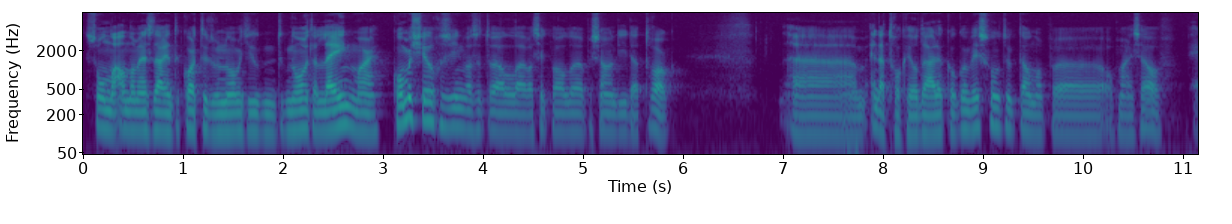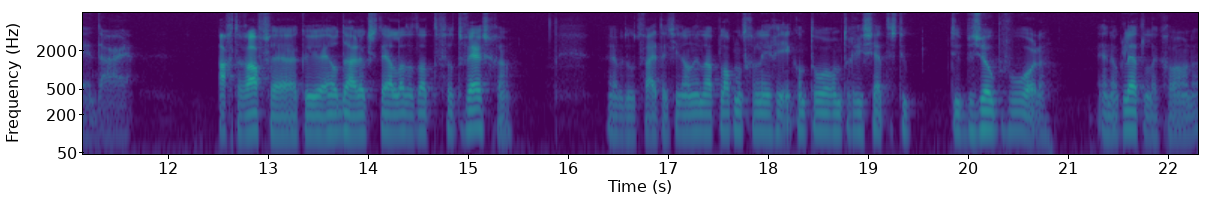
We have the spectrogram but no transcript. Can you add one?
Zonder andere mensen daarin tekort te doen, want je doet het natuurlijk nooit alleen. Maar commercieel gezien was, het wel, eh, was ik wel de persoon die dat trok. Ehm, en dat trok heel duidelijk ook een wissel natuurlijk dan op, op mijzelf. En daar achteraf kun je heel duidelijk stellen dat dat veel te ver is gegaan. Ik bedoel, het feit dat je dan inderdaad plat moet gaan liggen in kantoor om te resetten, is natuurlijk te bezopen voor woorden. En ook letterlijk gewoon. Hè.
